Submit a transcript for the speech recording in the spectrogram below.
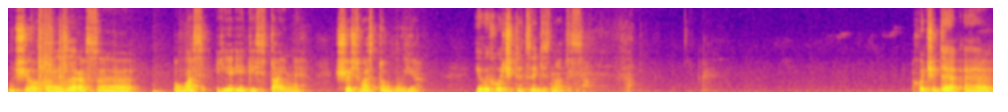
Ну що, е, зараз е, у вас є якісь тайни, щось вас турбує, і ви хочете це дізнатися. Хочете е,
